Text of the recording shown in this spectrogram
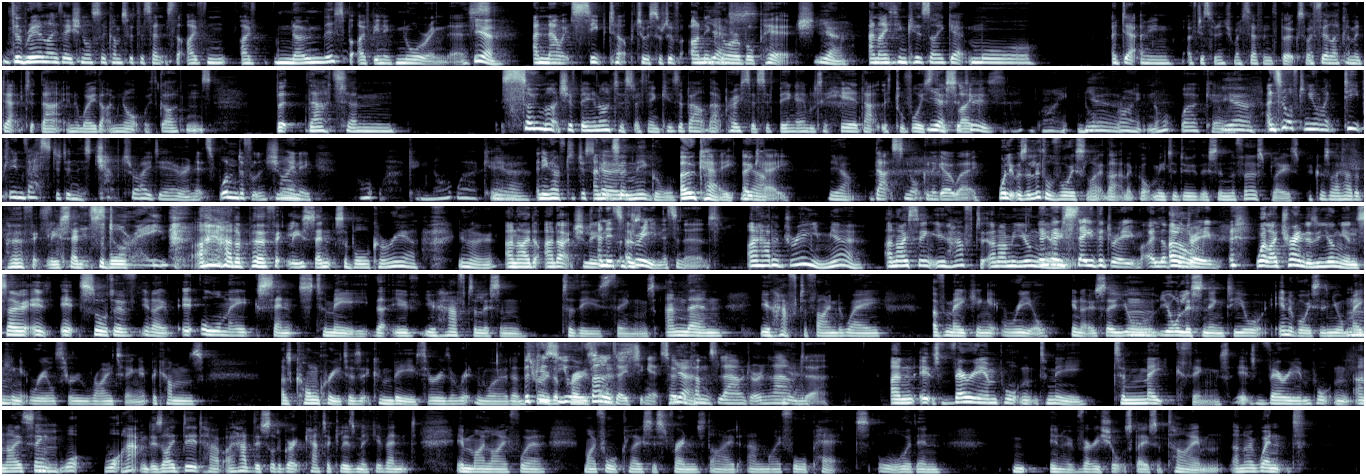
the realization also comes with the sense that I've I've known this, but I've been ignoring this. Yeah. And now it's seeped up to a sort of unignorable pitch. Yeah. And I think as I get more adept, I mean, I've just finished my seventh book, so I feel like I'm adept at that in a way that I'm not with gardens. But that, um, so much of being an artist, I think, is about that process of being able to hear that little voice Yes, that's it like, is. Right, not Yeah. right, not working. Yeah. And so often you're like deeply invested in this chapter idea and it's wonderful and shiny. Not working, not working. Yeah. And you have to just And go, it's a niggle. okay, okay, Yeah. that's not going to go away. Well, it was a little voice like that that got me to do this in the first place because I had a perfectly sensible. I had a perfectly sensible career, you know, and I'd, I'd actually, And it's a as- dream, isn't it? I had a dream, yeah, and I think you have to. And I'm a Jungian. No, no, say the dream. I love Oh, the dream. well, I trained as a Jungian, so it it sort of you know it all makes sense to me that you you have to listen to these things, and then you have to find a way of making it real. You know, so you're mm. you're listening to your inner voices and you're mm. making it real through writing. It becomes as concrete as it can be through the written word and through because the you're process. validating it, so it Yeah. becomes louder and louder. And it's very important to me to make things. It's very important. And I think what what happened is I did have I had this sort of great cataclysmic event in my life where my four closest friends died and my four pets all within mm, you know very short space of time. And I went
